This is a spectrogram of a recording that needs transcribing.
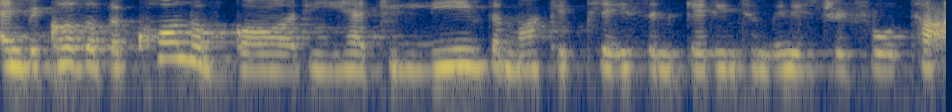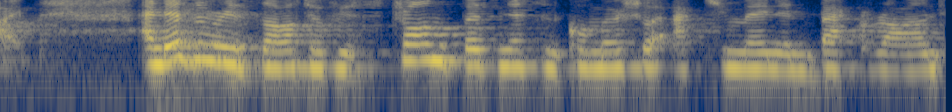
And because of the call of God, he had to leave the marketplace and get into ministry full time. And as a result of his strong business and commercial acumen and background,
